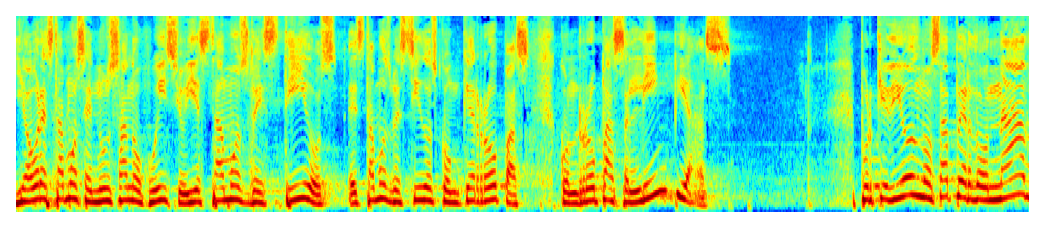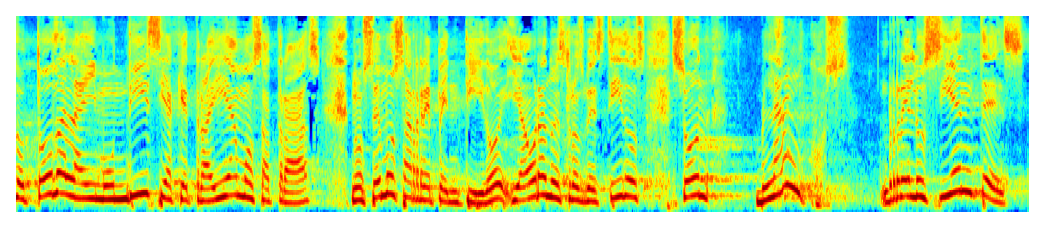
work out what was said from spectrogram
Y ahora estamos en un sano juicio y estamos vestidos. ¿Estamos vestidos con qué ropas? Con ropas limpias. Porque Dios nos ha perdonado toda la inmundicia que traíamos atrás, nos hemos arrepentido y ahora nuestros vestidos son blancos, relucientes.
